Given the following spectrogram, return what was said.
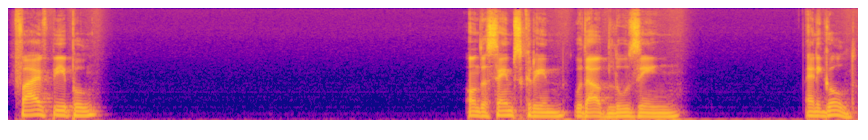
five people on the same screen without losing any gold.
